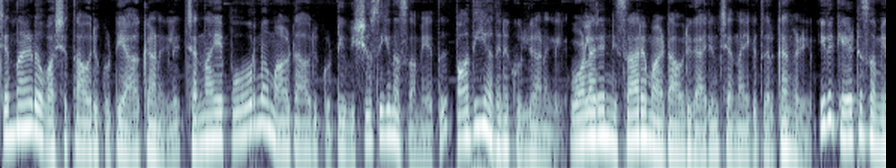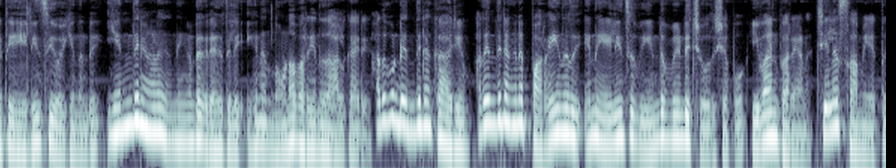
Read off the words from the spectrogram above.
ചെന്നായിയുടെ വശത്ത് ആ ഒരു കുട്ടിയെ ആക്കുകയാണെങ്കിൽ ചെന്നായെ പൂർണമായിട്ട് ആ ഒരു കുട്ടി വിശ്വസിക്കുന്ന സമയത്ത് പതിയെ അതിനെ കൊല്ലുകയാണെങ്കിൽ വളരെ നിസാരമായിട്ട് ആ ഒരു കാര്യം ചെന്നായിക്ക് തീർക്കാൻ കഴിയും. ഇത് കേട്ട സമയത്ത് ഏലിയൻസ് ചോദിക്കുന്നുണ്ട് എന്തിനാണ് നിങ്ങളുടെ ഗ്രഹത്തിൽ ഇങ്ങനെ നുണ പറയുന്നത് ആൾക്കാർ അതുകൊണ്ട് എന്തിനാ കാര്യം? അതെന്തിനാ അങ്ങനെ പറയുന്നത്? എന്ന് ഏലിയൻസ് വീണ്ടും വീണ്ടും ചോദിച്ചപ്പോൾ ഇവാൻ പറയാണ് ചില സമയത്ത്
